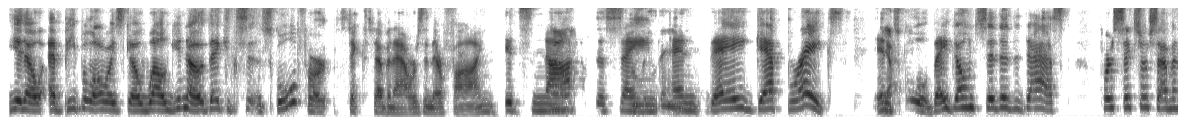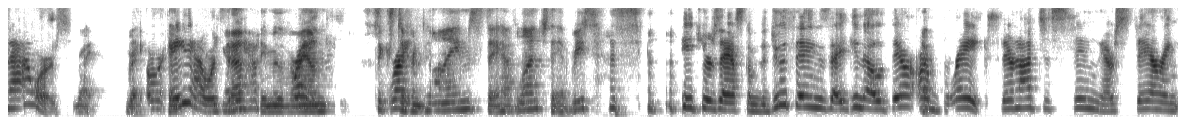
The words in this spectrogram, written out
you know, and people always go, well, you know, they can sit in school for six, seven hours and they're fine. It's not the same. And they get breaks in Yeah. school. They don't sit at the desk for six or seven hours Right. Right. or They eight hours. They up, have they move breaks. around six Right. different times. They have lunch. They have recess. Teachers ask them to do things. They, you know, there are Yeah. breaks. They're not just sitting there staring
